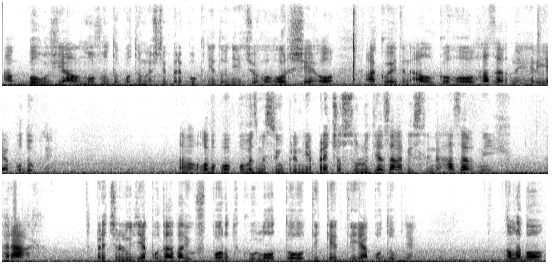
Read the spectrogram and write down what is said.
a bohužiaľ možno to potom ešte prepukne do niečoho horšieho, ako je ten alkohol, hazardné hry a podobne. Ano, lebo po, povedzme si úprimne, prečo sú ľudia závislí na hazardných hrách? Prečo ľudia podávajú športku, loto, tikety a podobne? No lebo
